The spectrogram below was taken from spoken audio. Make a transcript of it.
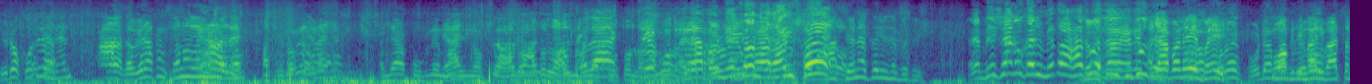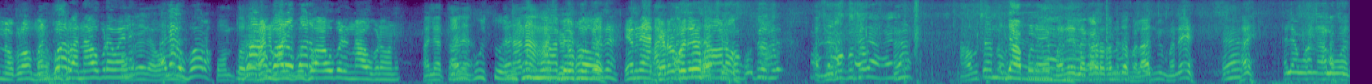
મરો ના? આ? અલ્યા. આ તો- આ અલ્યા, પણ મેં છે આ કર્યું છે બધું? એ કર્યું? મેં તો કીધું છે. પણ એ ભાઈ વાત તમે ઓગળો. મને પૂછવા ના ઉપડે હોય ને? અલ્યા ઊભા રહો. મને ઊભા રહો, મને પૂછવા ના ઉપડે પૂછતું, ના, કેમ ના, આ આ બેઠો છેડો હોય? આ છેડો ખોતર્યો છે? અલ્યા પણ મને લગાડો તમે તો ભલા આદમી મને. અલ્યા વન આલો, વન.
